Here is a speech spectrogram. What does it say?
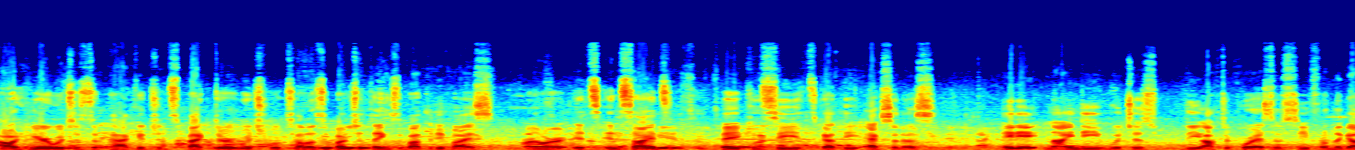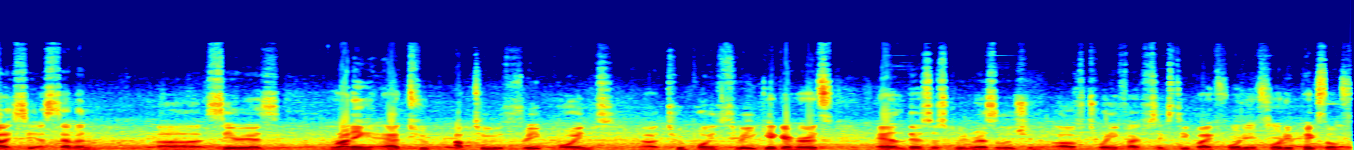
out here, which is the package inspector, which will tell us a bunch of things about the device or its insides. There you can see it's got the Exynos 8890, which is the octa-core SoC from the Galaxy S7 uh, series running at two, up to 3.2.3 uh, gigahertz and there's a screen resolution of 2560 by 4040 pixels.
